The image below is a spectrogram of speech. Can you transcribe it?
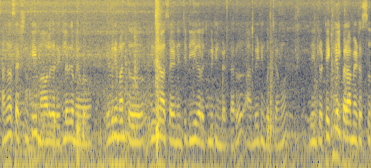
సంఘం సెక్షన్కి మామూలుగా రెగ్యులర్గా మేము ఎవ్రీ మంత్ రీజనల్ సైడ్ నుంచి డిఈ గారు వచ్చి మీటింగ్ పెడతారు. ఆ మీటింగ్కి వచ్చాము. దీంట్లో టెక్నికల్ పారామీటర్స్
